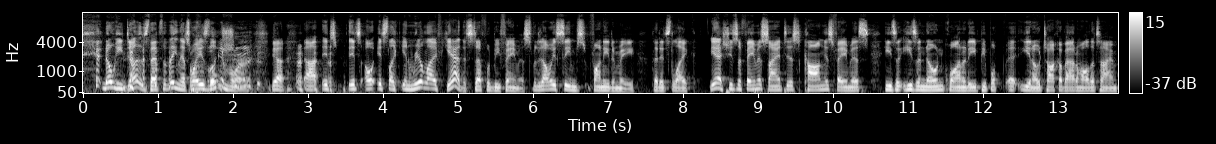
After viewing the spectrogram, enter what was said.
no, he does. That's the thing. That's why he's Oh, looking for it. Yeah, uh, it's it's oh, it's like in real life, yeah, this stuff would be famous, but it always seems funny to me that it's like, yeah, she's a famous scientist. Kong is famous. He's a, he's a known quantity. People, uh, you know, talk about him all the time,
